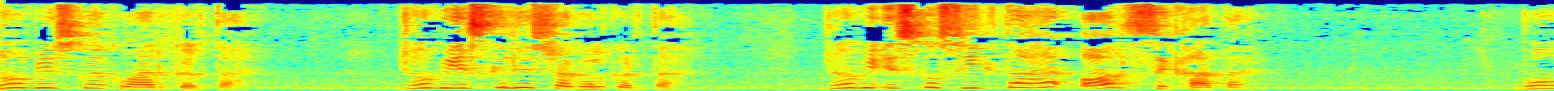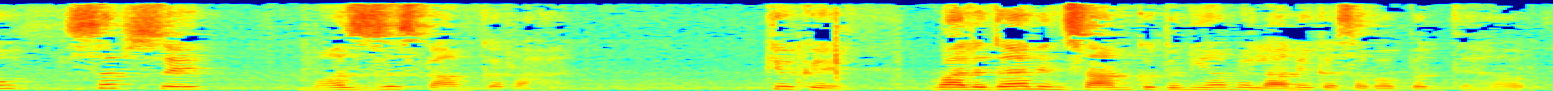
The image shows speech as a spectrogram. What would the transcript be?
جو بھی اس کو ایکوائر کرتا ہے جو بھی اس کے لیے اسٹرگل کرتا ہے جو بھی اس کو سیکھتا ہے اور سکھاتا ہے وہ سب سے معزز کام کر رہا ہے کیونکہ والدین انسان کو دنیا میں لانے کا سبب بنتے ہیں اور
